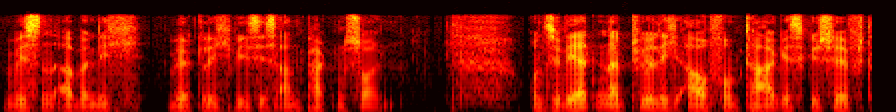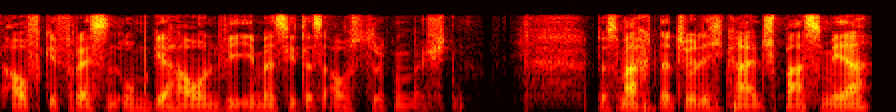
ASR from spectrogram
wissen aber nicht wirklich, wie sie es anpacken sollen. Und sie werden natürlich auch vom Tagesgeschäft aufgefressen, umgehauen, wie immer sie das ausdrücken möchten. Das macht natürlich keinen Spaß mehr.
